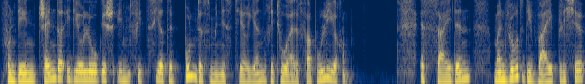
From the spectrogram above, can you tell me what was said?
von denen genderideologisch infizierte Bundesministerien rituell fabulieren. Es sei denn, man würde die weibliche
